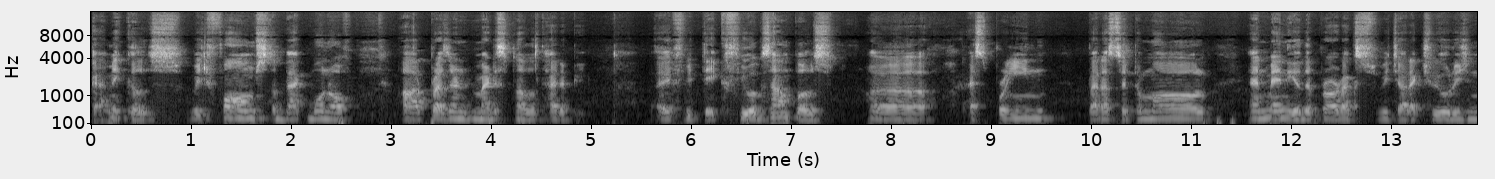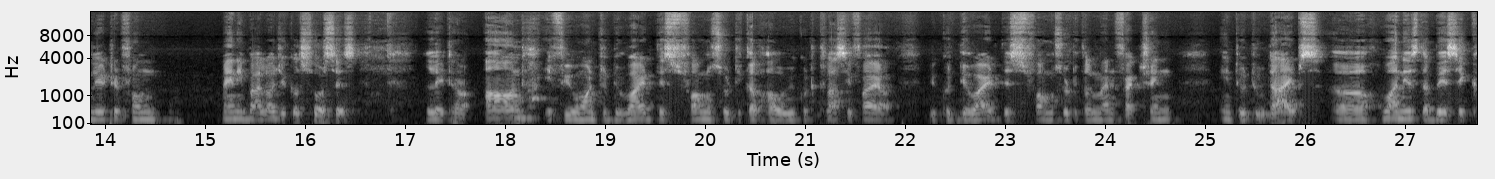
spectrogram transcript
chemicals which forms the backbone of our present medicinal therapy. If we take few examples uh, aspirin paracetamol and many other products which are actually originated from many biological sources. Later on if you want to divide this pharmaceutical how we could classify we could divide this pharmaceutical manufacturing into two types. Uh, one is the basic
